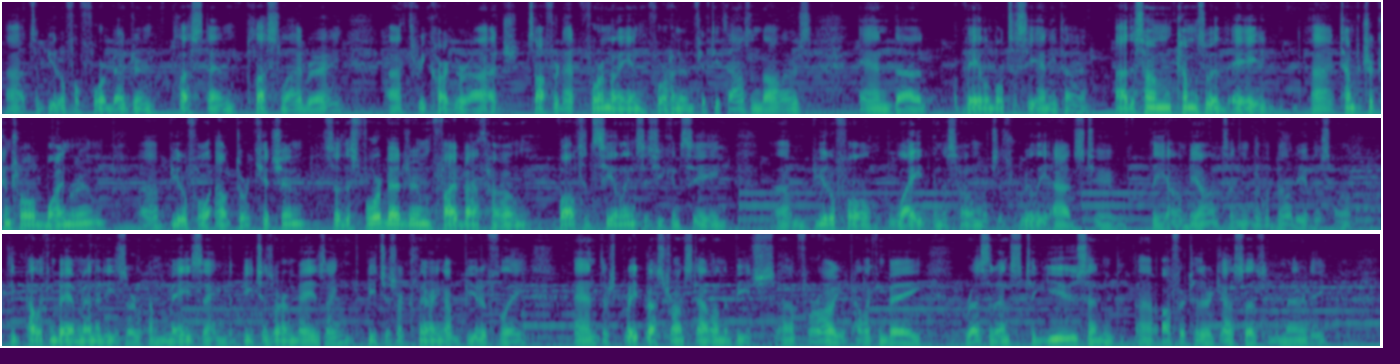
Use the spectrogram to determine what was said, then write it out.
Uh, it's a beautiful four bedroom, plus den, plus library, uh, three car garage. It's offered at $4,450,000 and uh, available to see anytime. Uh, this home comes with a uh, temperature controlled wine room, a beautiful outdoor kitchen. So this four bedroom, five bath home, vaulted ceilings as you can see, um, beautiful light in this home which is really adds to the ambiance and livability of this home. The Pelican Bay amenities are amazing. The beaches are amazing. The beaches are clearing up beautifully and there's great restaurants down on the beach uh, for all your Pelican Bay residents to use and uh, offer to their guests as an amenity.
